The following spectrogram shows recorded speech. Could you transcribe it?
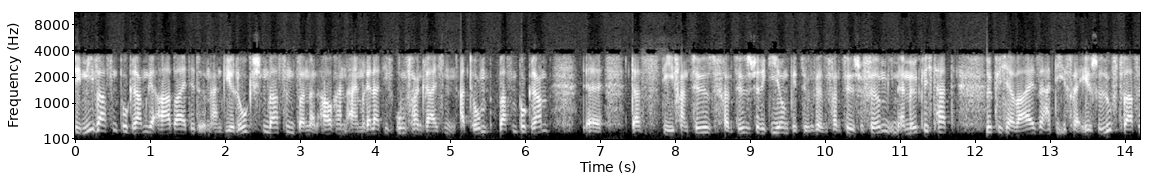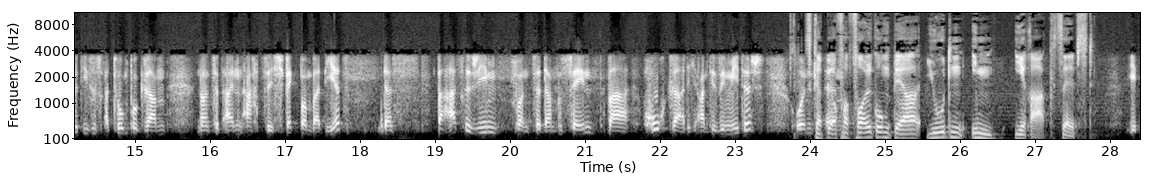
Chemiewaffenprogramm gearbeitet und an biologischen Waffen, sondern auch an einem relativ umfangreichen Atomwaffenprogramm, äh, das die Französ französische Regierung bzw. französische Firmen ihm ermöglicht hat. Glücklicherweise hat die israelische Luftwaffe dieses Atomprogramm 1981 wegbombardiert. Das Baas-Regime von Saddam Hussein war hochgradig antisemitisch. Und, es gab ja ähm, auch Verfolgung der Juden im Irak selbst. Die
